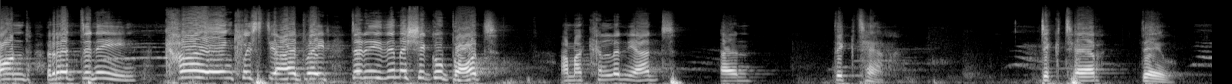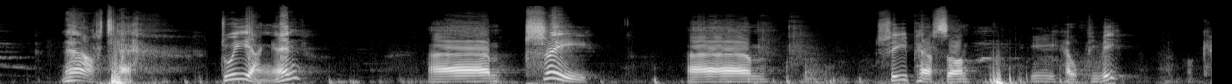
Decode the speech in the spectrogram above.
ond rydyn ni'n cael ein clustiau a dweud, dyn ni ddim eisiau gwybod, a mae canlyniad yn dicter dicter Dyw. Nawr te, dwi angen um, tri, um, tri person i helpu fi. OK,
